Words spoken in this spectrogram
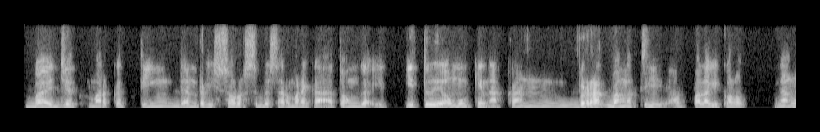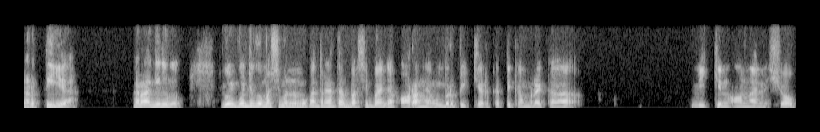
budget marketing dan resource sebesar mereka atau enggak? Itu yang mungkin akan berat banget sih. Apalagi kalau nggak ngerti ya. Karena gini loh, gue, gue juga masih menemukan ternyata masih banyak orang yang berpikir ketika mereka bikin online shop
